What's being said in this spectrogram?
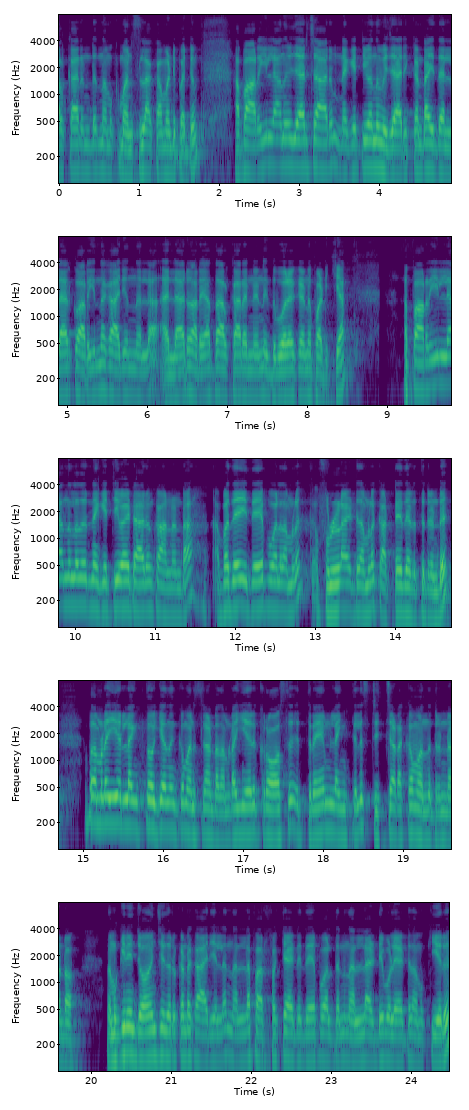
ആൾക്കാരുണ്ടെന്ന് നമുക്ക് മനസ്സിലാക്കാൻ വേണ്ടി പറ്റും. അപ്പോൾ അറിയില്ല എന്ന് വിചാരിച്ച ആരും നെഗറ്റീവ് ഒന്നും വിചാരിക്കേണ്ട. ഇതെല്ലാവർക്കും അറിയുന്ന കാര്യമൊന്നുമല്ല. എല്ലാവരും അറിയാത്ത ആൾക്കാർ തന്നെയാണ് ഇതുപോലെയൊക്കെയാണ് പഠിക്കുക. അപ്പോൾ അറിയില്ല എന്നുള്ളത് ഒരു നെഗറ്റീവായിട്ട് ആരും കാണണ്ട. അപ്പോൾ അതേ ഇതേപോലെ നമ്മൾ ഫുള്ളായിട്ട് നമ്മൾ കട്ട് ചെയ്തെടുത്തിട്ടുണ്ട്. അപ്പോൾ നമ്മുടെ ഈ ഒരു ലെങ്ത് നോക്കിയാൽ നിങ്ങൾക്ക് മനസ്സിലാണ്ടോ നമ്മുടെ ഈ ഒരു ക്രോസ് ഇത്രയും ലെങ്ത്തിൽ സ്റ്റിച്ച് അടക്കം വന്നിട്ടുണ്ടോ നമുക്കിനി ജോയിൻ ചെയ്തെടുക്കേണ്ട കാര്യമല്ല. നല്ല പെർഫെക്റ്റ് ആയിട്ട് ഇതേപോലെ തന്നെ നല്ല അടിപൊളിയായിട്ട് നമുക്ക് ഈ ഒരു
